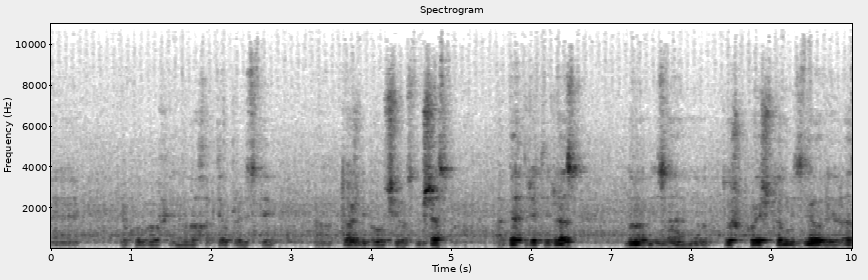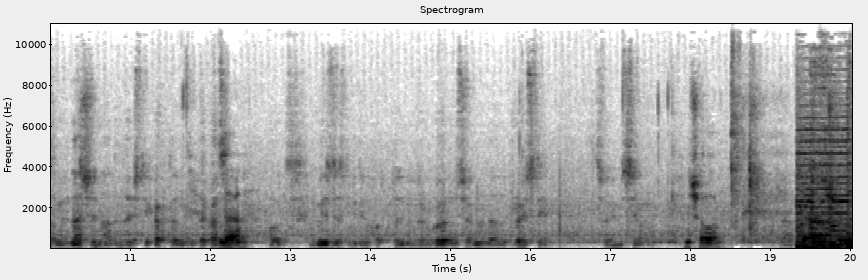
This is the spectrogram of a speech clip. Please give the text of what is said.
э, Якубов Инула хотел провести, э, тоже не получилось. Но сейчас опять третий раз, ну, не знаю, ну, то, что кое-что мы сделали, раз мы начали, надо довести как-то до конца. Да. Вот мы здесь будем хоть кто-нибудь другой, но все равно надо провести своими силами. Иншаллах. Да.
